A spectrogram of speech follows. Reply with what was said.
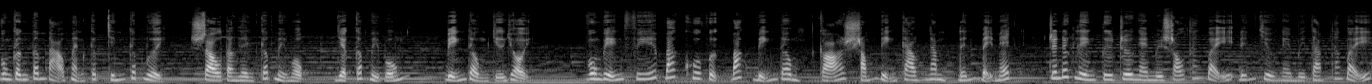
vùng gần tâm bão mạnh cấp 9, cấp 10, sau tăng lên cấp 11, giật cấp 14, biển động dữ dội. Vùng biển phía Bắc khu vực Bắc Biển Đông có sóng biển cao 5 đến 7 mét. Trên đất liền từ trưa ngày 16 tháng 7 đến chiều ngày 18 tháng 7,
